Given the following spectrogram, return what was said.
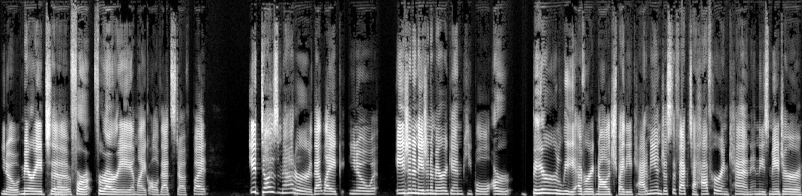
you know, married to Fer- Ferrari and like all of that stuff. But it does matter that, like, you know, Asian and Asian American people are barely ever acknowledged by the Academy. And just the fact to have her and Ken in these major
